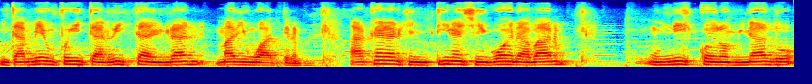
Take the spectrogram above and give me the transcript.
y también fue guitarrista del gran Muddy Water. Acá en Argentina llegó a grabar un disco denominado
